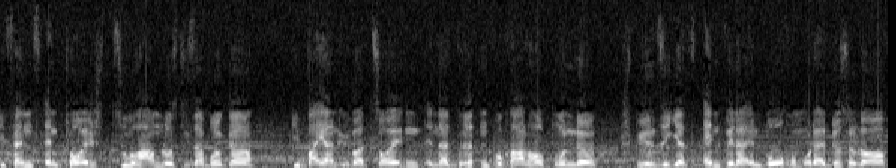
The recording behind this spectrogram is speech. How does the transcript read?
Die Fans enttäuscht, zu harmlos dieser Brücker. Die Bayern überzeugend. In der dritten Pokalhauptrunde spielen sie jetzt entweder in Bochum oder in Düsseldorf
